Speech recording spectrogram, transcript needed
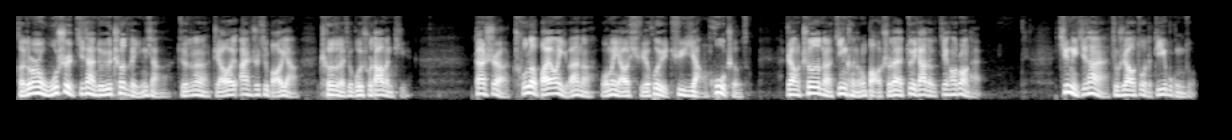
很多人无视积碳对于车子的影响，觉得呢只要按时去保养，车子呢就不会出大问题。但是啊，除了保养以外呢，我们也要学会去养护车子，让车子呢尽可能保持在最佳的健康状态。清理积碳就是要做的第一步工作。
